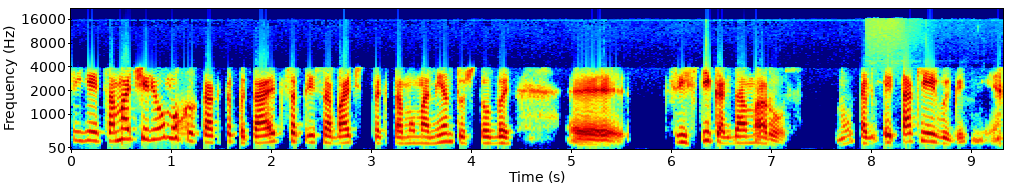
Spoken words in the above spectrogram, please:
есть. Сама черемуха как-то пытается присобачиться к тому моменту, чтобы э, цвести, когда мороз. Ну, так, э, так ей выгоднее.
